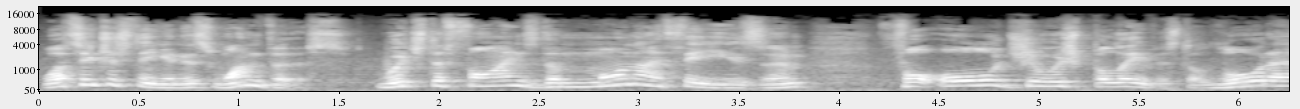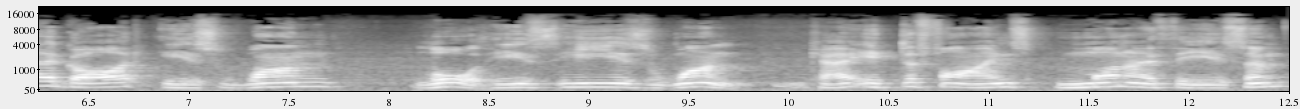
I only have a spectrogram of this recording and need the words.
what's interesting in this one verse, which defines the monotheism for all Jewish believers, the Lord our God is one Lord. He's, he is one. Okay, it defines monotheism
